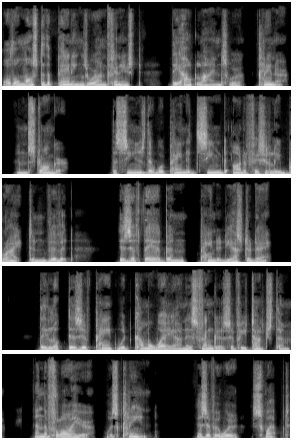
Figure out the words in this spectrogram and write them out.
Although most of the paintings were unfinished, the outlines were cleaner and stronger. The scenes that were painted seemed artificially bright and vivid, as if they had been painted yesterday. They looked as if paint would come away on his fingers if he touched them, and the floor here was clean, as if it were swept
